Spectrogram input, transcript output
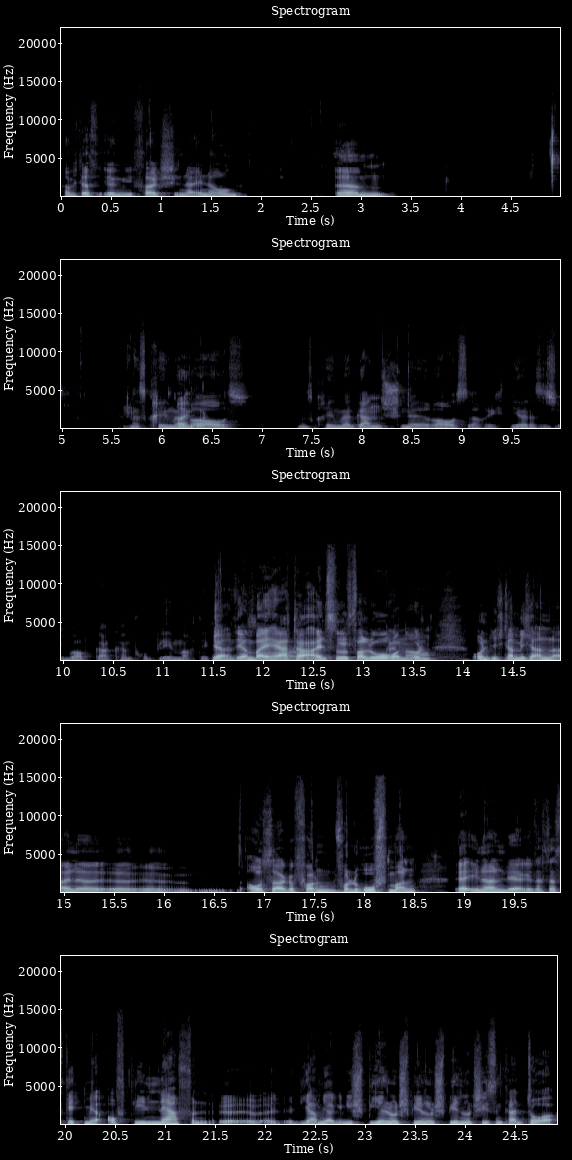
Habe ich das irgendwie falsch in Erinnerung? Ähm, das kriegen wir mein raus. Gott. Das kriegen wir ganz schnell raus, sag ich dir. Das ist überhaupt gar kein Problem. Macht dir ja, sie haben bei Hertha 1-0 verloren. Genau. Und, und ich kann mich an eine äh, Aussage von, von Hofmann erinnern, der gesagt hat, das geht mir auf die Nerven. Äh, die haben ja, die spielen und spielen und spielen und schießen kein Tor.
